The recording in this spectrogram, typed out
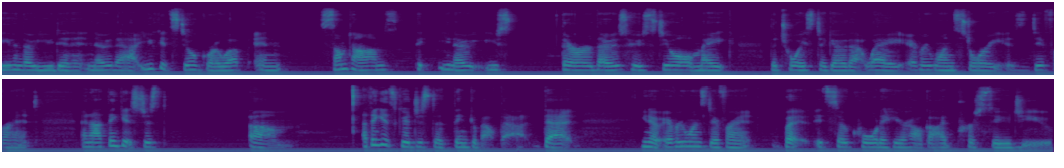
even though you didn't know that you could still grow up and sometimes you know you there are those who still make the choice to go that way. Everyone's story is different. And I think it's just, um, I think it's good just to think about that. That, you know, everyone's different, but it's so cool to hear how God pursued you,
